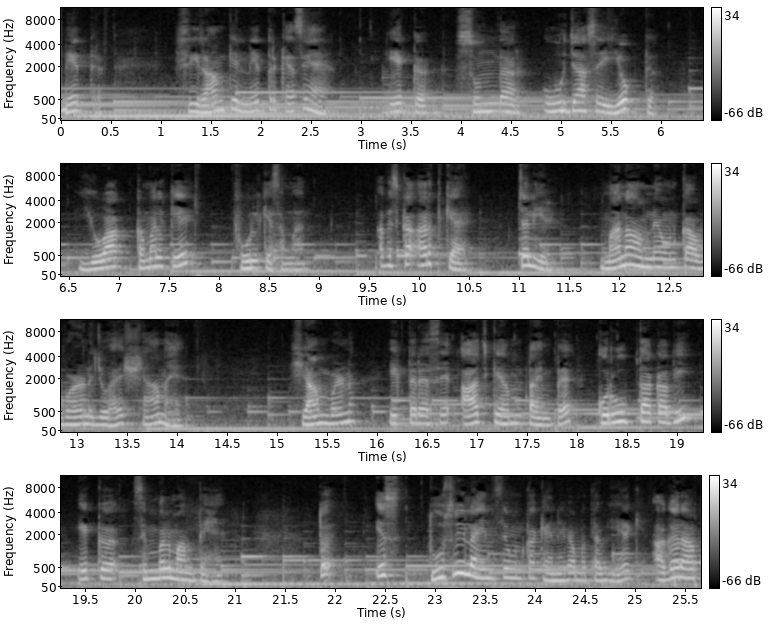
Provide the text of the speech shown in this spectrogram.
नेत्र। श्री राम के नेत्र कैसे हैं? एक सुंदर, ऊर्जा से युक्त, युवा कमल के फूल के समान। अब इसका अर्थ क्या है? चलिए, माना हमने उनका वर्ण जो है श्याम है। श्याम वर्ण एक तरह से आज के हम टाइम पे कुरूपता का भी एक सिंबल मानते हैं। तो इस दूसरी लाइन से उनका कहने का मतलब ये है कि अगर आप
